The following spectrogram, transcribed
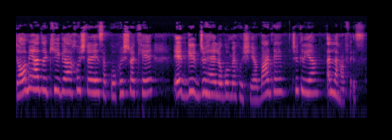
दो में याद रखिएगा, खुश रहें, सबको खुश रखें। इर्द गिर्द जो है लोगों में खुशियाँ बांटें। शुक्रिया, अल्लाह हाफिज़।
